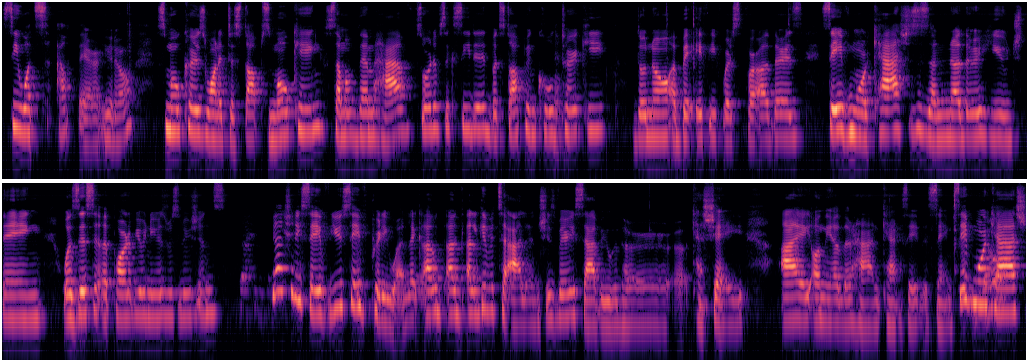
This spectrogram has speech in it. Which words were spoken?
see what's out there, you know? Smokers wanted to stop smoking. Some of them have sort of succeeded, but stopping cold turkey, don't know, a bit iffy for, for others. Save more cash. This is another huge thing. Was this a part of your New Year's resolutions? You actually save. You save pretty well. Like I, I'll, I'll give it to Alan. She's very savvy with her uh, cachet. I, on the other hand, can't say the same. Save more no. cash,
